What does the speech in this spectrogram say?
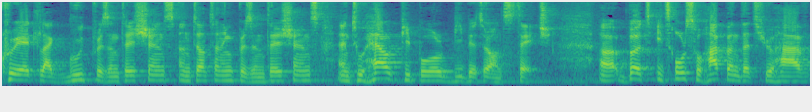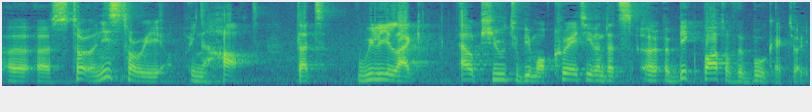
create like good presentations, entertaining presentations, and to help people be better on stage. Uh, but it's also happened that you have a, a an history in heart that really like help you to be more creative and that's a, a, big part of the book actually.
